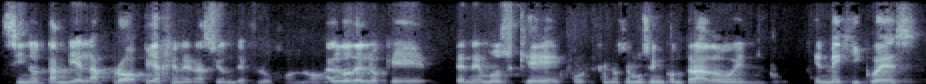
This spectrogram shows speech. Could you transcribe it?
sino también la propia generación de flujo, ¿no? Algo de lo que tenemos que, que nos hemos encontrado en, en México es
